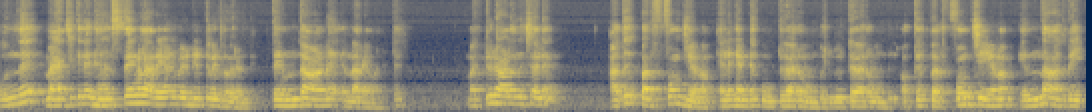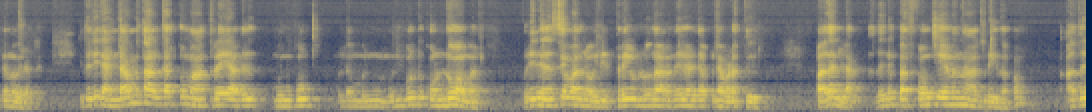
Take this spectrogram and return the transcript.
ഒന്ന് മാജിക്കിന്റെ രഹസ്യങ്ങൾ അറിയാൻ വേണ്ടിയിട്ട് വരുന്നവരുണ്ട്. ഇത് എന്താണ് എന്നറിയാൻ വേണ്ടിയിട്ട്. മറ്റൊരാളെന്ന് വെച്ചാൽ അത് പെർഫോം ചെയ്യണം. അല്ലെങ്കിൽ എന്റെ കൂട്ടുകാരുടെ മുമ്പിൽ വീട്ടുകാരുടെ മുമ്പിൽ ഒക്കെ പെർഫോം ചെയ്യണം എന്ന് ആഗ്രഹിക്കുന്നവരുണ്ട്. ഇതിൽ രണ്ടാമത്തെ ആൾക്കാർക്ക് മാത്രമേ അത് മുൻകൂട്ട് മുൻകൂട്ട് കൊണ്ടുപോകാൻ പറ്റൂ. ഒരു രഹസ്യം പറഞ്ഞോ ഇത് ഇത്രയേ ഉള്ളൂ എന്ന് അറിഞ്ഞു കഴിഞ്ഞാൽ പിന്നെ അവിടെ തീർന്നു അപ്പൊ അതല്ല അതിന് പെർഫോം ചെയ്യണം എന്ന് ആഗ്രഹിക്കുന്നു. അപ്പം അത്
